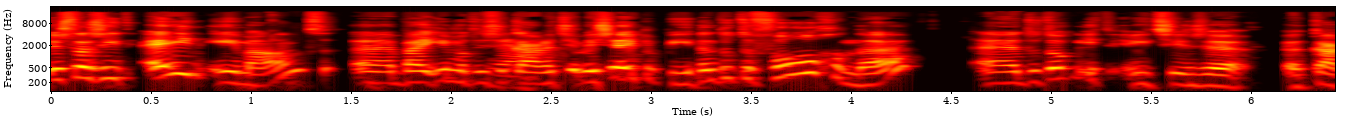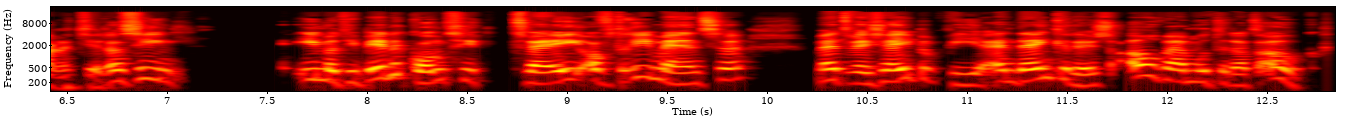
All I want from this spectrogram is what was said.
Dus dan ziet één iemand eh, bij iemand in zijn Ja. karretje wc-papier. Dan doet de volgende eh, doet ook iets, in zijn eh, karretje. Dan zien iemand die binnenkomt, ziet twee of drie mensen met wc-papier. En denken dus, oh, wij moeten dat ook.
